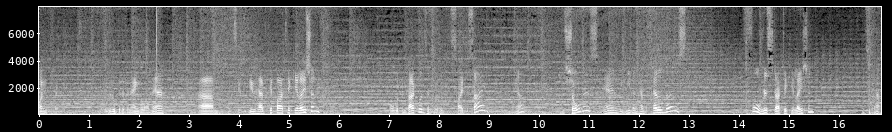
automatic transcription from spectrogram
one click. A little bit of an angle on there. Um, let's see, we do have hip articulation. Forward and backwards and a little bit side to side. Yeah. Shoulders, and we even have elbows. Full wrist articulation. see that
